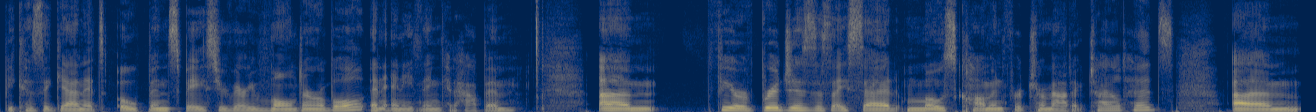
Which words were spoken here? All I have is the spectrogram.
because again it's open space. You're very vulnerable and anything could happen. Um, fear of bridges as i said most common for traumatic childhoods um,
